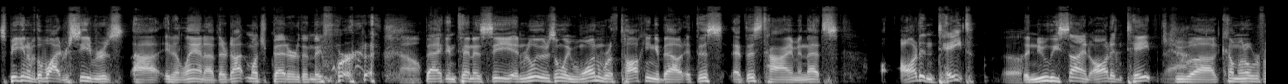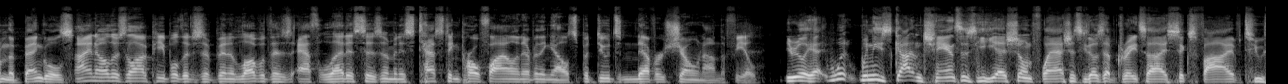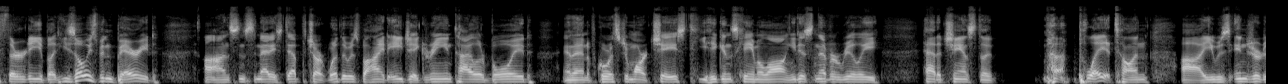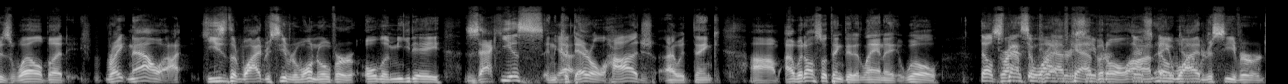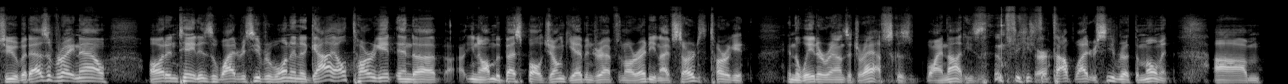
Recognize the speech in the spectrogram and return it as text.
Speaking of the wide receivers uh, in Atlanta, they're not much better than they were No. back in Tennessee, and really, there's only one worth talking about at this at this time, and that's Auden Tate, the newly signed Auden Tate, who uh, coming over from the Bengals. I know there's a lot of people that just have been in love with his athleticism and his testing profile and everything else, but dude's never shown on the field. He really had, when, when he's gotten chances, he has shown flashes. He does have great size, 6'5", 230, but he's always been buried on Cincinnati's depth chart, whether it was behind A.J. Green, Tyler Boyd, and then, of course, Ja'Marr Chase, Tee Higgins came along. He just never really had a chance to play a ton. Uh, he was injured as well, but right now I, he's the wide receiver one over Olamide Zaccheaus and Yes. KhaDarel Hodge, I would think. Um, I would also think that Atlanta will They'll spend draft some draft capital There's on no a wide receiver or two. But as of right now, Auden Tate is a wide receiver one and a guy I'll target. And, uh, you know, I'm a best ball junkie. I've been drafting already, and I've started to target in the later rounds of drafts because why not? He's, he's the top wide receiver at the moment. Um,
